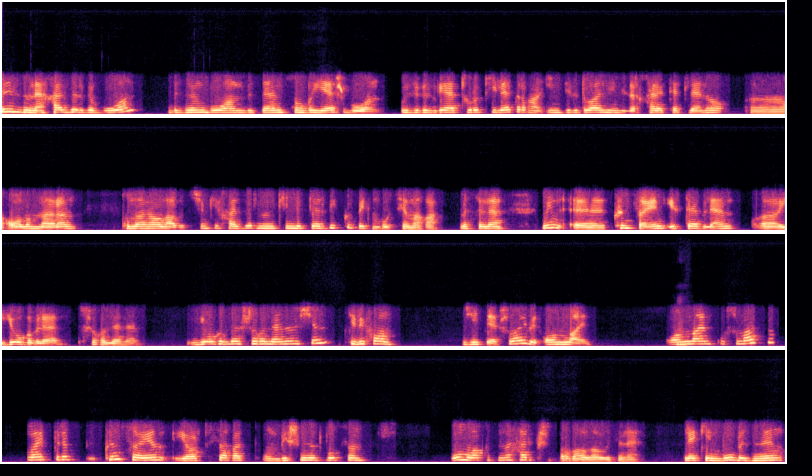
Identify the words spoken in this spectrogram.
без менә хәзерге буын безнең буын бездән соңгы яшь буын үзебезгә туры килә торган индивидуаль ниндидер хәрәкәтләнү алымнарын куллана алабыз чөнки хәзер мөмкинлекләр бик күп бит бу темага мәсәлән мин саен иртә белән йога белән шөгыльләнәм йога белән шөгыльләнү өчен телефон җитә шулай бит онлайн онлайн кушыласыз шулай иттереп көн саен ярты он биш минут булсын ул вакытны һәр кеше таба ала үзенә ләкин бу безнең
